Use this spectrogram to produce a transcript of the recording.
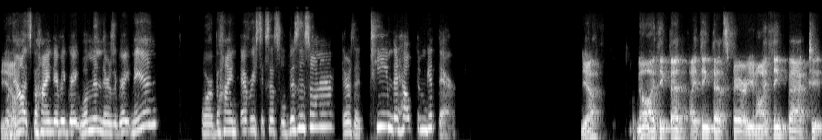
Yeah well, now it's behind every great woman there's a great man. Or behind every successful business owner there's a team that helped them get there yeah no, I think that I think that's fair. You know, I think back to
